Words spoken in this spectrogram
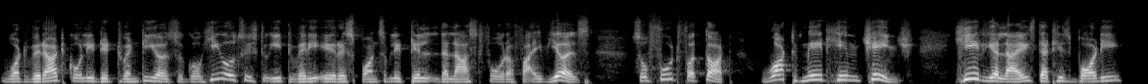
what Virat Kohli did 20 years ago, he also used to eat very irresponsibly till the last four or five years. So, food for thought. What made him change? He realized that his body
